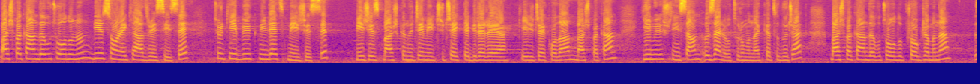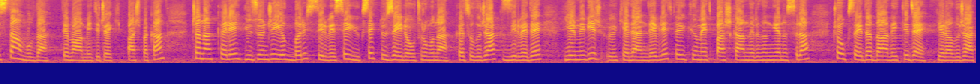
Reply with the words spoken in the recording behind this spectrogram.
Başbakan Davutoğlu'nun bir sonraki adresi ise Türkiye Büyük Millet Meclisi. Meclis Başkanı Cemil Çiçek'le bir araya gelecek olan Başbakan 23 Nisan özel oturumuna katılacak. Başbakan Davutoğlu programına İstanbul'da devam edecek. Başbakan Çanakkale 100. Yıl Barış Zirvesi yüksek düzeyli oturumuna katılacak. Zirvede 21 ülkeden devlet ve hükümet başkanlarının yanı sıra çok sayıda davetli de yer alacak.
